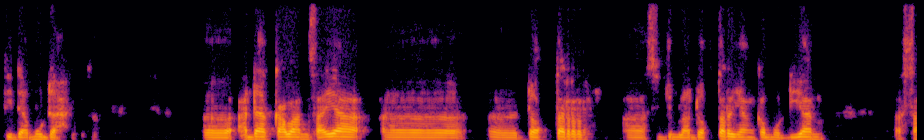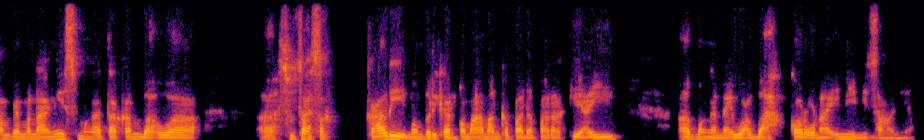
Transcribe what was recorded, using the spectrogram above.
tidak mudah. Gitu ada kawan saya dokter sejumlah dokter yang kemudian sampai menangis mengatakan bahwa susah sekali memberikan pemahaman kepada para kiai mengenai wabah corona ini misalnya.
